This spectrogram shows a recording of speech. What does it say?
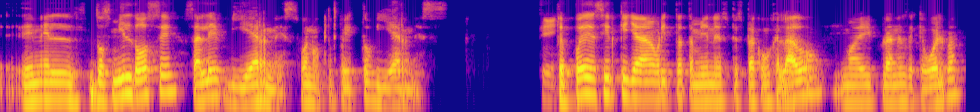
En el 2012 sale Viernes, bueno, tu proyecto Viernes. ¿Se puede decir que ya ahorita también esto está congelado? ¿No hay planes de que vuelva?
